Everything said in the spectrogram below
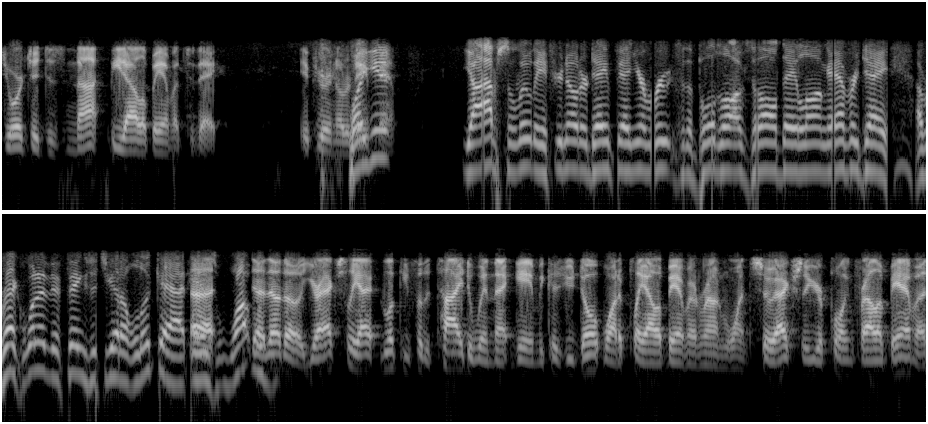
Georgia does not beat Alabama today. If you're a Notre Well, Dame you- fan. Yeah, absolutely. If you're Notre Dame fan, you're rooting for the Bulldogs all day long, every day. Uh, Rick, one of the things that you got to look at is Uh, what No, would- no, no. You're actually uh, looking for the Tide to win that game because you don't want to play Alabama in round one. So actually, you're pulling for Alabama,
